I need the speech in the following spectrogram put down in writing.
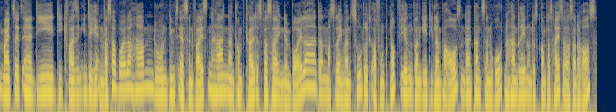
meinst du jetzt äh, die, die quasi einen integrierten Wasserboiler haben. Du nimmst erst den weißen Hahn, dann kommt kaltes Wasser in den Boiler, dann machst du da irgendwann zu, drückst auf den Knopf, irgendwann geht die Lampe aus und dann kannst du einen roten Hahn drehen und es kommt das heiße Wasser da raus.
